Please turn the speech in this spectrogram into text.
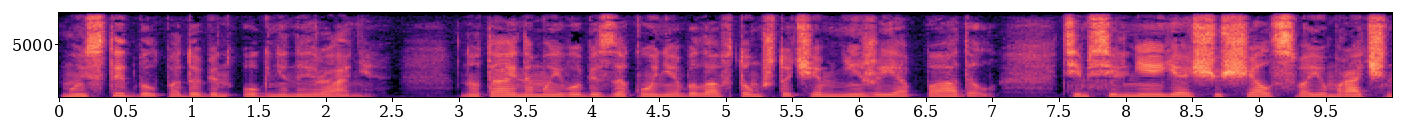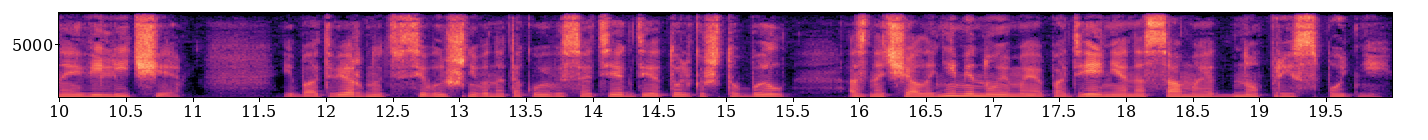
Мой стыд был подобен огненной ране, но тайна моего беззакония была в том, что чем ниже я падал, тем сильнее я ощущал свое мрачное величие, ибо отвергнуть Всевышнего на такой высоте, где я только что был, означало неминуемое падение на самое дно преисподней.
